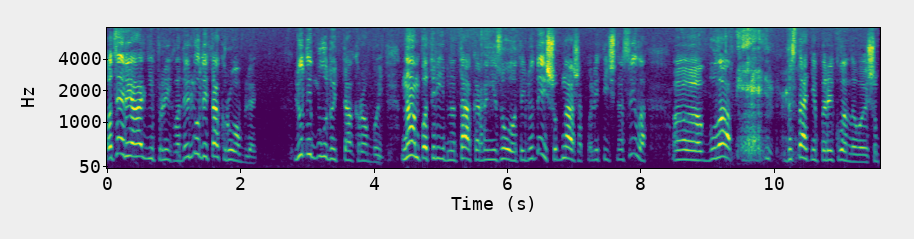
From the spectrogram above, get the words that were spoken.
Оце реальні приклади. Люди так роблять. Люди будуть так робити. Нам потрібно так організовувати людей, щоб наша політична сила е, була достатньо переконливою, щоб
